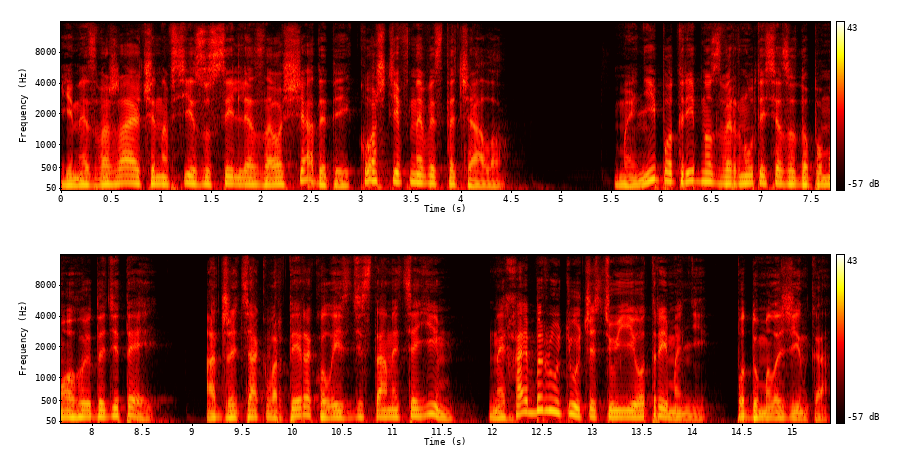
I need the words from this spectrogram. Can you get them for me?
І незважаючи на всі зусилля заощадити, коштів не вистачало. Мені потрібно звернутися за допомогою до дітей, адже ця квартира колись дістанеться їм. Нехай беруть участь у її отриманні, подумала жінка.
